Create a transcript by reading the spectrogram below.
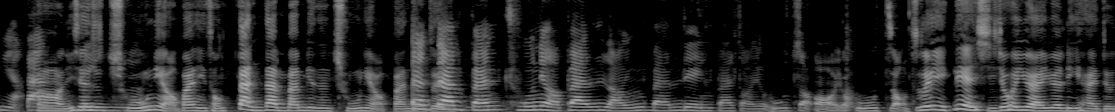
鸟啊、你现在是雏鸟班，你从蛋蛋班变成雏鸟班，对蛋不对？蛋班、雏鸟班、老鹰班、猎鹰班，总有五种。哦，有五种，所以练习就会越来越厉害，对不对？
